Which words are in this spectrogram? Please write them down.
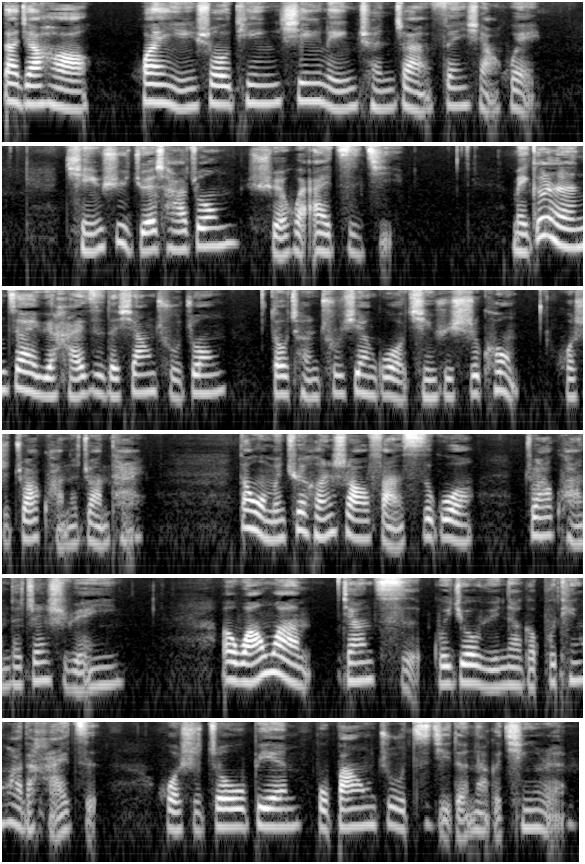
大家好，欢迎收听心灵成长分享会。情绪觉察中，学会爱自己。每个人在与孩子的相处中，都曾出现过情绪失控或是抓狂的状态，但我们却很少反思过抓狂的真实原因，而往往将此归咎于那个不听话的孩子，或是周边不帮助自己的那个亲人。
